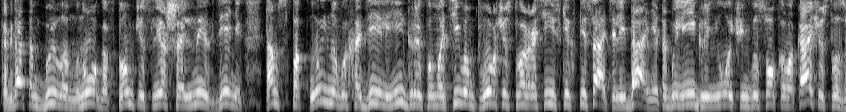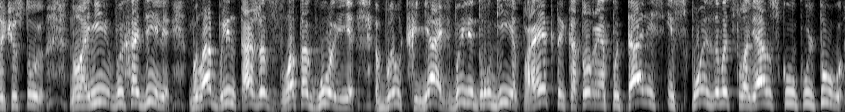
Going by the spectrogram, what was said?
когда там было много, в том числе шальных денег, там спокойно выходили игры по мотивам творчества российских писателей. Да, это были игры не очень высокого качества зачастую, но они выходили. Была, блин, та же Златогорье, был Князь, были другие проекты, которые пытались использовать славянскую культуру.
